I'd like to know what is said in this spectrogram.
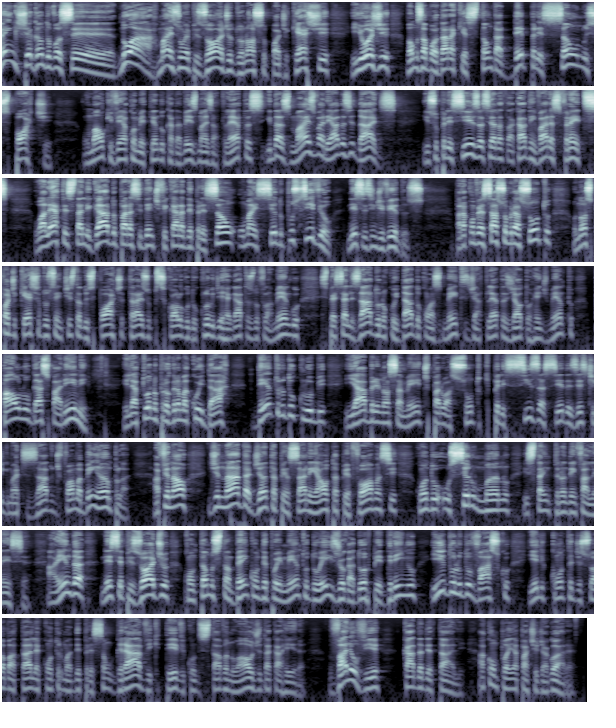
Vem chegando você no ar, mais um episódio do nosso podcast e hoje vamos abordar a questão da depressão no esporte, um mal que vem acometendo cada vez mais atletas e das mais variadas idades. Isso precisa ser atacado em várias frentes. O alerta está ligado para se identificar a depressão o mais cedo possível nesses indivíduos. Para conversar sobre o assunto, o nosso podcast do Cientista do Esporte traz o psicólogo do Clube de Regatas do Flamengo, especializado no cuidado com as mentes de atletas de alto rendimento, Paulo Gasparini. Ele atua no programa Cuidar dentro do clube e abre nossa mente para o assunto que precisa ser desestigmatizado de forma bem ampla Afinal, de nada adianta pensar em alta performance quando o ser humano está entrando em falência. Ainda nesse episódio, contamos também com o depoimento do ex-jogador Pedrinho, ídolo do Vasco, e ele conta de sua batalha contra uma depressão grave que teve quando estava no auge da carreira. Vale ouvir cada detalhe. Acompanhe a partir de agora.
